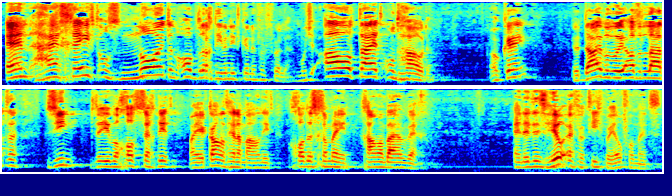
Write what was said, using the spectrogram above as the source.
En hij geeft ons nooit een opdracht die we niet kunnen vervullen. Moet je altijd onthouden. Oké? De duivel wil je altijd laten zien. God zegt dit, maar je kan het helemaal niet. God is gemeen. Ga maar bij hem weg. En dit is heel effectief bij heel veel mensen.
